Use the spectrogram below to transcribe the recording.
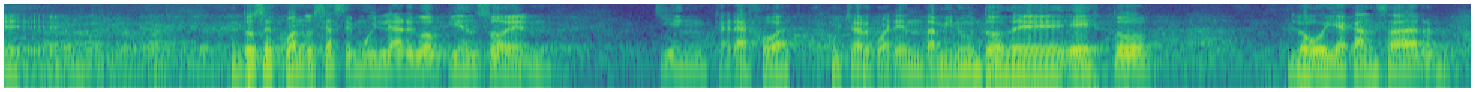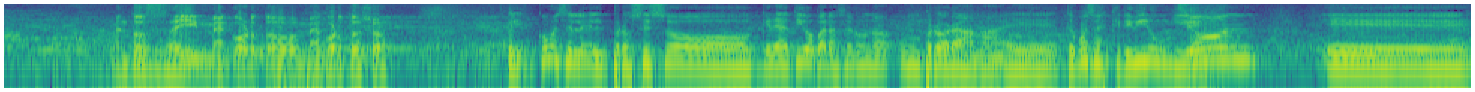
Eh, entonces, cuando se hace muy largo, pienso en quién carajo va a escuchar 40 minutos de esto. Lo voy a cansar. Entonces ahí me acorto, me acorto yo. ¿Cómo es el, el proceso creativo para hacer un programa? Eh, ¿Te pones a escribir un Sí. guion eh,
